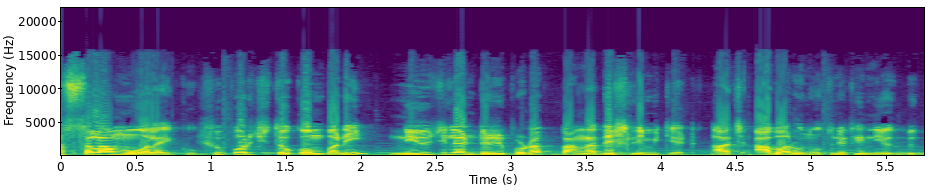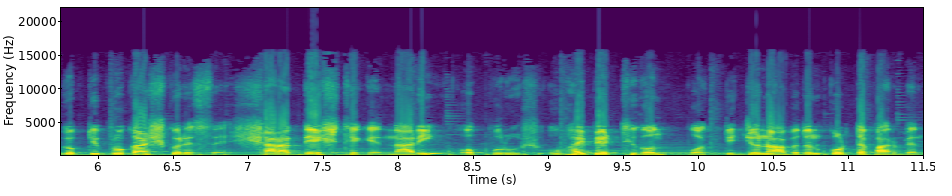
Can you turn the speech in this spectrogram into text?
আসসালামু আলাইকুম। সুপরিচিত company New Zealand dairy product Bangladesh limited আজ আবারও নতুন একটি নিয়োগ বিজ্ঞপ্তি প্রকাশ করেছে। সারা দেশ থেকে নারী ও পুরুষ উভয় প্রার্থীগণ পদটির জন্য আবেদন করতে পারবেন।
